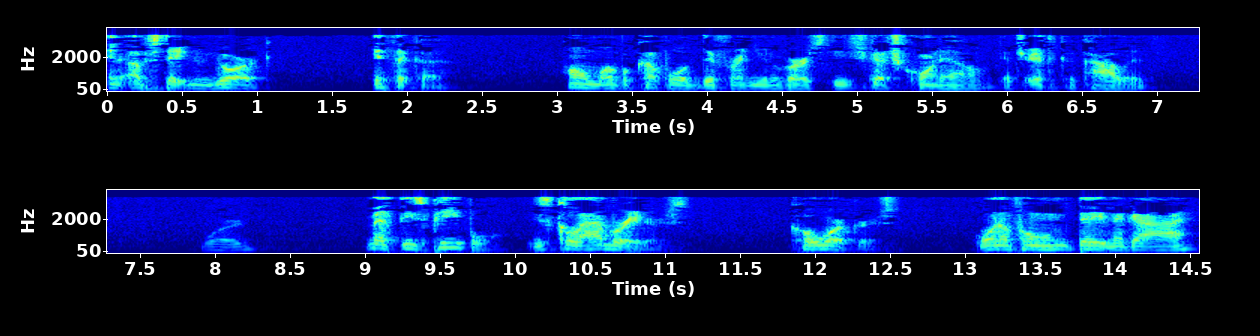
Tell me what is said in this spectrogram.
in upstate New York, Ithaca, home of a couple of different universities. You got your Cornell, you got your Ithaca College. Word. Met these people, these collaborators, co-workers, one of whom dating a guy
